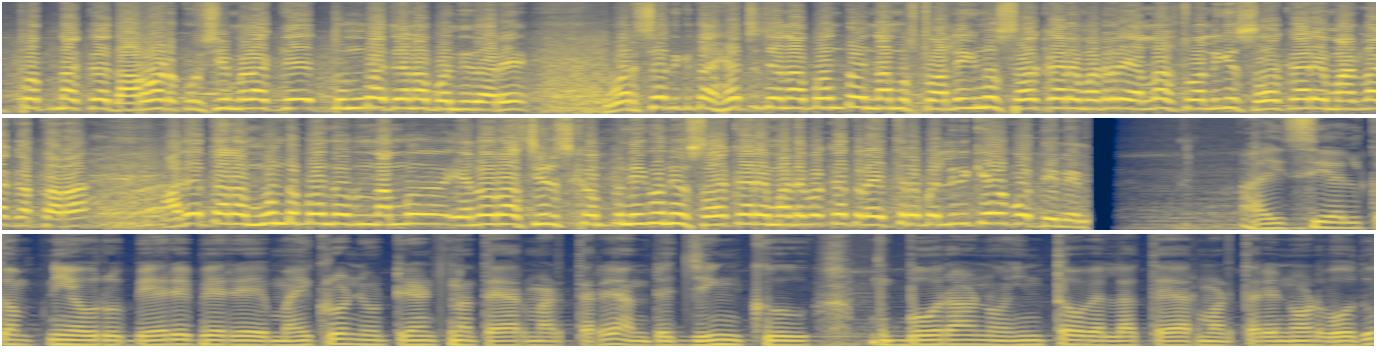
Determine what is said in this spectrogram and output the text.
ಇಪ್ಪತ್ನಾಲ್ಕು ಧಾರವಾಡ ಕೃಷಿ ಮೇಳಕ್ಕೆ ತುಂಬ ಜನ ಬಂದಿದ್ದಾರೆ. ವರ್ಷದಕ್ಕಿಂತ ಹೆಚ್ಚು ಜನ ಬಂದು ನಮ್ಮ ಸ್ಟಾಲಿಗೂ ಸಹಕಾರ ಮಾಡ್ಯಾರ. ಎಲ್ಲ ಸ್ಟಾಲಿಗೆ ಸಹಕಾರ ಮಾಡ್ಲಾಕತ್ತಾರ. ಅದೇ ಥರ ಮುಂದೆ ಬಂದು ನಮ್ಮ ಎಲ್ಲೋರ ಸೀಡ್ಸ್ ಕಂಪನಿಗೂ ನೀವು ಸಹಕಾರ ಮಾಡಬೇಕಂತ ರೈತರ ಬಲ್ಲಿ ಕೇಳ್ಕೊತೀನಿ ಐ ಸಿ ಎಲ್ ಕಂಪ್ನಿಯವರು ಬೇರೆ ಬೇರೆ ಮೈಕ್ರೋ ನ್ಯೂಟ್ರಿಯೆಂಟ್ಸ್ನ ತಯಾರು ಮಾಡ್ತಾರೆ. ಅಂದರೆ ಜಿಂಕು ಬೋರಾನು ಇಂಥವೆಲ್ಲ ತಯಾರು ಮಾಡ್ತಾರೆ. ನೋಡ್ಬೋದು.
